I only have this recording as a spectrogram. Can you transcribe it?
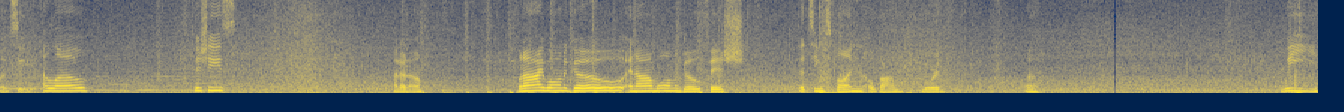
Let's see. Hello? Fishies? I don't know. But I want to go, and I want to go fish. That seems fun. Oh god, lord. Uh. Wee.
